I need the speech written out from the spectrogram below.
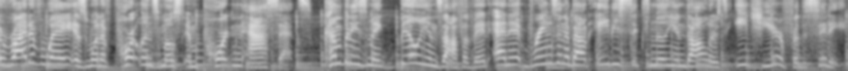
The right-of-way is one of Portland's most important assets. Companies make billions off of it, and it brings in about $86 million each year for the city.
